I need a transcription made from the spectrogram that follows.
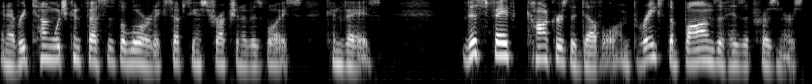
And every tongue which confesses the Lord accepts the instruction of his voice, conveys. This faith conquers the devil and breaks the bonds of his prisoners.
